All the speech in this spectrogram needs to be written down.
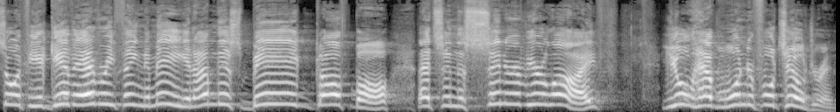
So if you give everything to me, and I'm this big golf ball that's in the center of your life, you'll have wonderful children.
